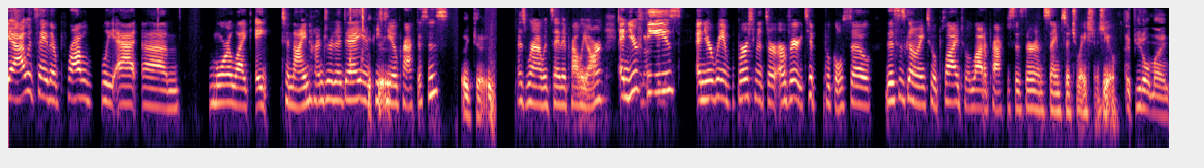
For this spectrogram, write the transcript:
Yeah, I would say they're probably at um, more like eight to 900 a day in okay. PPO practices. Okay. Is where I would say they probably are. And your fees and your reimbursements are, are very typical. So this is going to apply to a lot of practices that are in the same situation as you. If you don't mind,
